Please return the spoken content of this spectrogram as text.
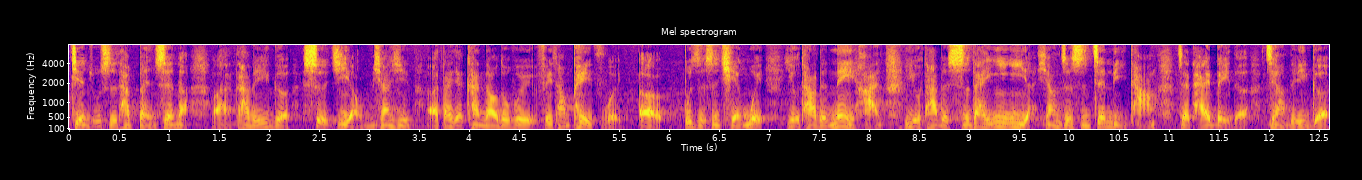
建筑师他本身呢，啊，他的一个设计啊，我们相信啊，大家看到都会非常佩服。呃，不只是前卫，有它的内涵，有它的时代意义啊。像这是真理堂在台北的这样的一个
